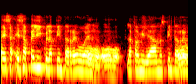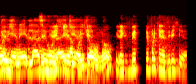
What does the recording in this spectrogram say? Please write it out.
Esa, esa película pinta re buena. Ojo, ojo. La familia Adams pinta re buena. que viene la segunda de G.I. Joe, ¿no? Mire, mire, por quién es dirigida.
